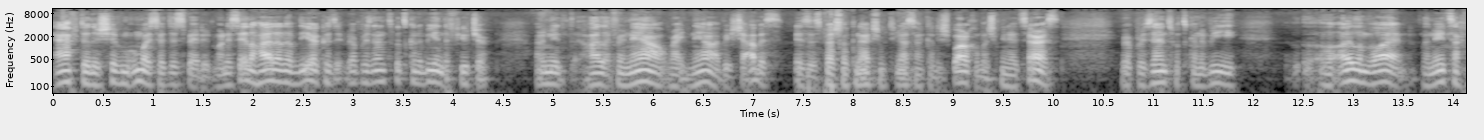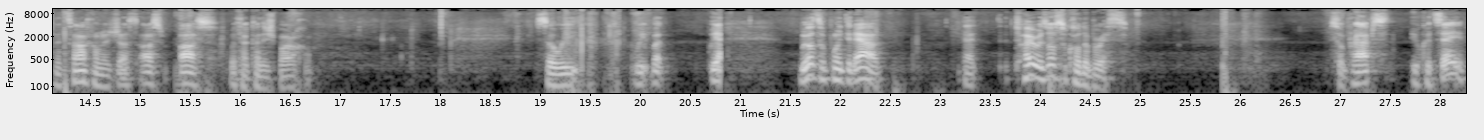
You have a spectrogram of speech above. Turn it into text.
after the Shivim Umas had dissipated. When I say the highlight of the year, because it represents what's going to be in the future. I mean, the highlight for now, right now, every Shabbos is a special connection between us and Hakadosh Baruch Hu, but Shmini Atzeres represents what's going to be Olam Vayed, the Netzach Netzachim is just us, us with Hakadosh Baruch Hu. So we, we, but we, we also pointed out that Torah is also called a bris. So perhaps you could say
